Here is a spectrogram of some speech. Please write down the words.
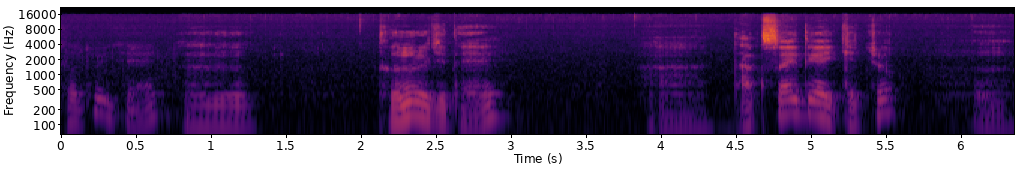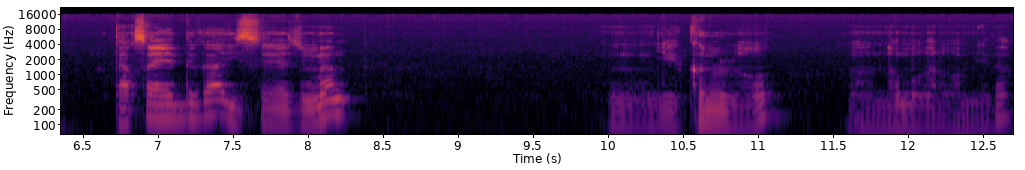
여기서도 이제 음, 그늘지대 아, dark side가 있겠죠. 음, dark side가 있어야지만 음, 이 그늘로 어, 넘어가는 겁니다.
